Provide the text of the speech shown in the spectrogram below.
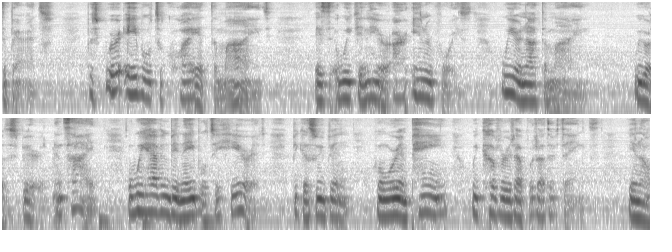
to branch. But we're able to quiet the mind, is we can hear our inner voice. We are not the mind. We are the spirit inside. We haven't been able to hear it because we've been, when we're in pain, we cover it up with other things, you know,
